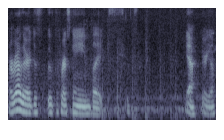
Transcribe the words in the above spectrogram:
Or rather, just it's the first game, but it's, it's yeah, there you go.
